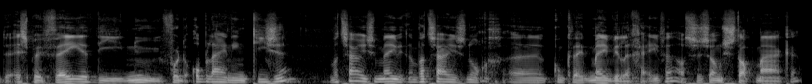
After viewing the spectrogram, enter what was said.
de SPV'en die nu voor de opleiding kiezen, wat zou je ze, mee, wat zou je ze nog concreet mee willen geven als ze zo'n stap maken?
